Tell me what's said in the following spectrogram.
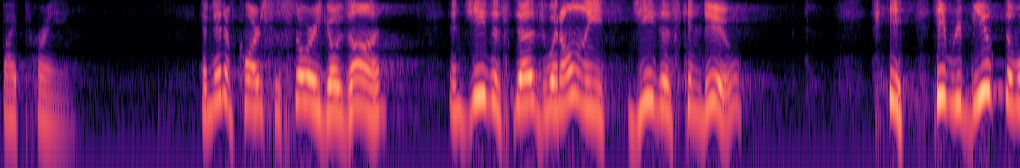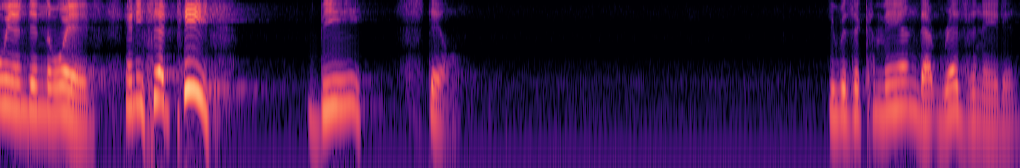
by praying. And then, of course, the story goes on, and Jesus does what only Jesus can do. He, he rebuked the wind and the waves, and he said, Peace, be still. It was a command that resonated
